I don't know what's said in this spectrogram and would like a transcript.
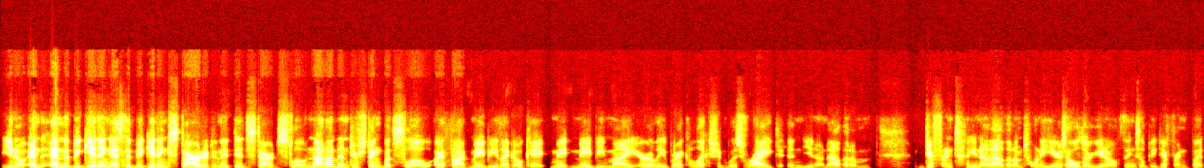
you know, and and the beginning, as the beginning started, and it did start slow, not uninteresting, but slow. I thought maybe like, okay, may, maybe my early recollection was right, and you know, now that I'm different, you know, now that I'm 20 years older, you know, things will be different. But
